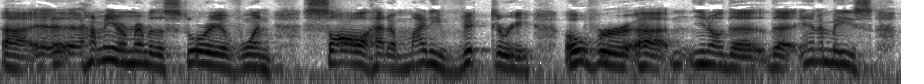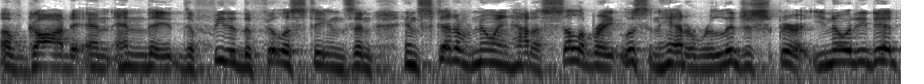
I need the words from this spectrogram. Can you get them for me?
uh, how many remember the story of when Saul had a mighty victory over, uh, you know, the, the enemies of God and, and they defeated the Philistines. And instead of knowing how to celebrate, listen, he had a religious spirit. You know what he did?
